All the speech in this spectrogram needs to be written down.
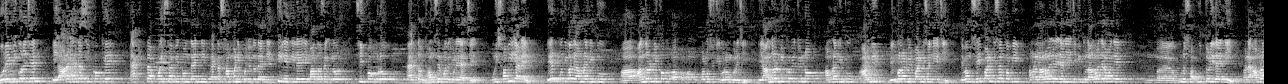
গড়ে কি করেছেন? এই আড়াই হাজার শিক্ষককে একটা পয়সা বেতন দেননি, একটা সাম্মানিক পর্যন্ত দেননি, তিলে তিলে এই মাদ্রাসাগুলোর শিক্ষকগুলো একদম ধ্বংসের পথে চলে যাচ্ছে। উনি সবই জানেন। এর প্রতিবাদে আমরা কিন্তু আন্দোলন বিক্ষোভ কর্মসূচি গ্রহণ করেছি। এই আন্দোলন বিক্ষোভের জন্য আমরা কিন্তু আর্মির, বেঙ্গল আর্মির পারমিশন নিয়েছি এবং সেই পারমিশন কপি আমরা লালবাজারে জানিয়েছি, কিন্তু লালবাজার আমাদের কোনো উত্তরই দেননি মানে আমরা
